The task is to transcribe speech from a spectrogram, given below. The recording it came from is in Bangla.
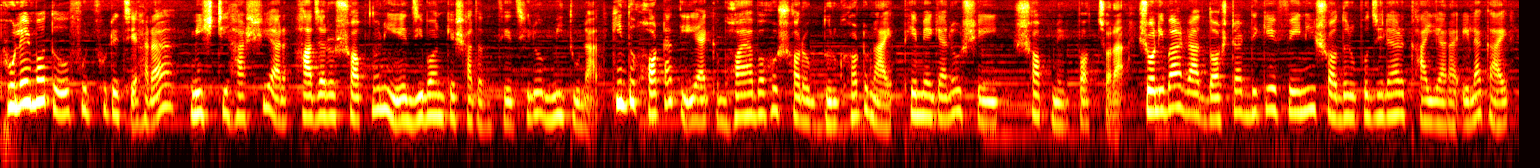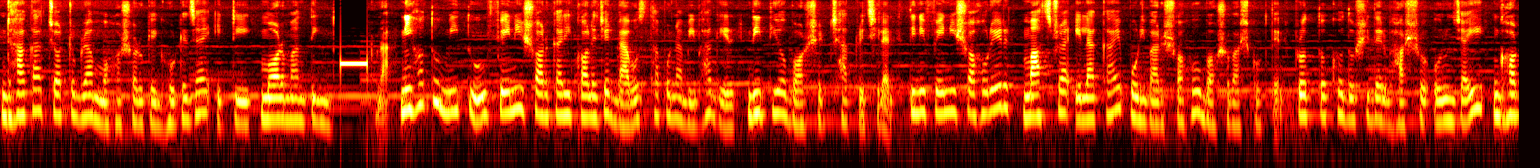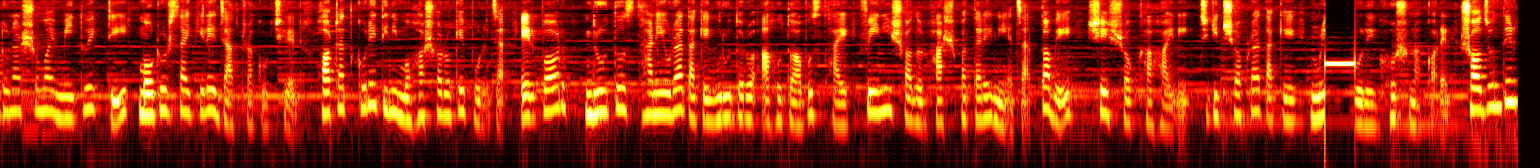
ফুলের মতো ফুটফুটে চেহারা, মিষ্টি হাসি আর হাজারো স্বপ্ন নিয়ে জীবনকে সাজাতে চেয়েছিল মিতুনাথ। কিন্তু হঠাৎই এক ভয়াবহ সড়ক দুর্ঘটনায় থেমে গেল সেই স্বপ্নের পথচড়া শনিবার রাত দশটার দিকে ফেনী সদর উপজেলার খাইয়ারা এলাকায় ঢাকা চট্টগ্রাম মহাসড়কে ঘটে যায় একটি মর্মান্তিক ঘটনা। নিহত মিতু ফেনী সরকারি কলেজের ব্যবস্থাপনা বিভাগের দ্বিতীয় বর্ষের ছাত্রী ছিলেন। তিনি ফেনী শহরের মাস্ট্রা এলাকায় পরিবার সহ বসবাস করতেন। প্রত্যক্ষদর্শীদের ভাষ্য অনুযায়ী, ঘটনার সময় মিতু একটি মোটরসাইকেলে যাত্রা করছিলেন। হঠাৎ করে তিনি মহাসড়কে পড়ে যান। এরপর দ্রুত স্থানীয়রা তাকে গুরুতর আহত অবস্থায় ফেনী সদর হাসপাতালে নিয়ে যান। তবে শেষ রক্ষা হয়নি। চিকিৎসকরা তাকে মৃত বলে ঘোষণা করেন। স্বজনদের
